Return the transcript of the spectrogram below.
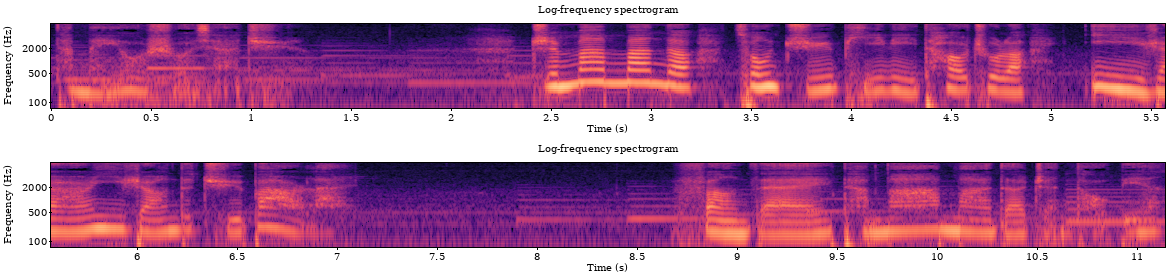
他没有说下去，只慢慢的从橘皮里掏出了一瓤一瓤的橘瓣来，放在他妈妈的枕头边。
